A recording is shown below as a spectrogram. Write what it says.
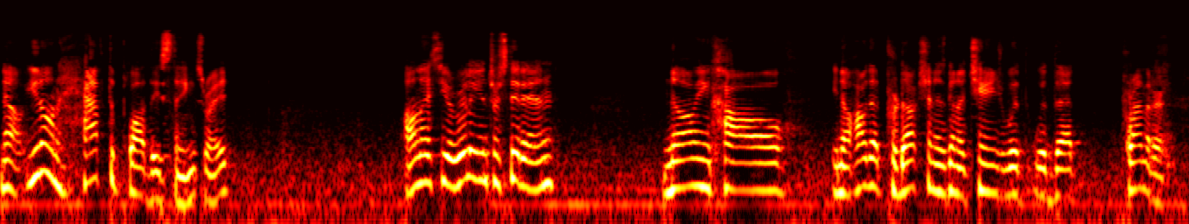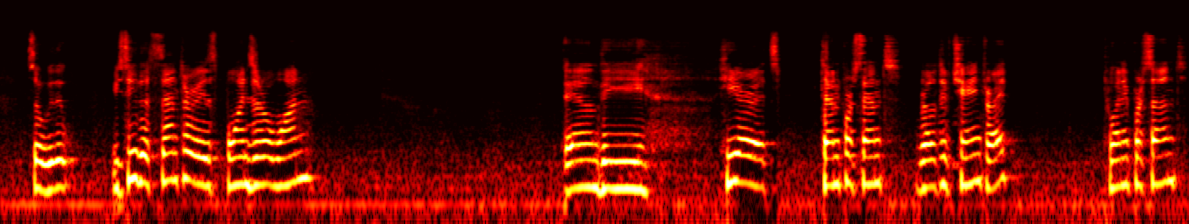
Now, you don't have to plot these things, right? Unless you're really interested in knowing how, you know, how that production is going to change with, with that parameter. So with it, you see the center is 0.01 and the here it's 10% relative change, right? 20%, 30%,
